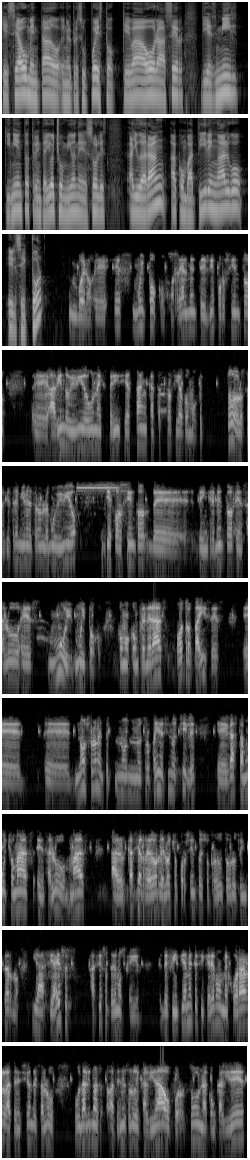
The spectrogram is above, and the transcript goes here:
que se ha aumentado en el presupuesto, que va ahora a ser 10.538 millones de soles, ayudarán a combatir en algo el sector? Bueno, eh, es muy poco. Realmente el 10%, eh, habiendo vivido una experiencia tan catastrófica como que todos los 33 millones de peruanos lo hemos vivido, 10% de, de incremento en salud es muy, muy poco. Como comprenderás, otros países eh, eh, no solamente nuestro país vecino Chile eh, gasta mucho más en salud, más al, casi alrededor del 8% de su producto bruto interno y hacia eso es, hacia eso tenemos que ir. Definitivamente si queremos mejorar la atención de salud, una, atención de salud de calidad, oportuna, con calidez,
